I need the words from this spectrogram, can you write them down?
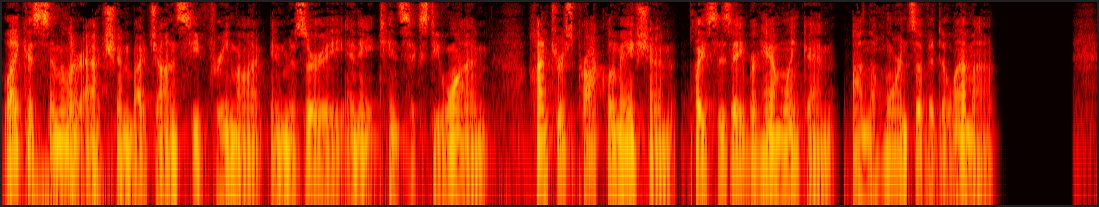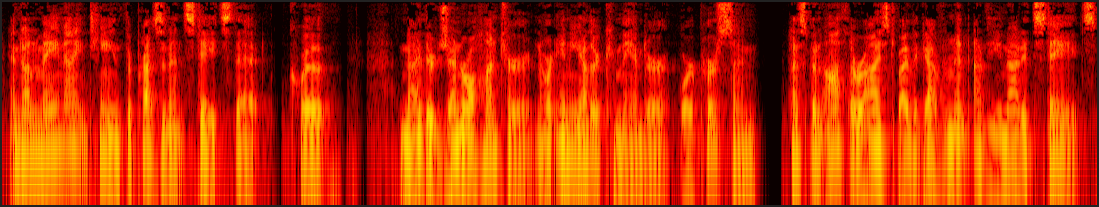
Like a similar action by John C. Fremont in Missouri in 1861, Hunter's proclamation places Abraham Lincoln on the horns of a dilemma. And on May 19th, the president states that, quote, Neither General Hunter nor any other commander or person has been authorized by the government of the United States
